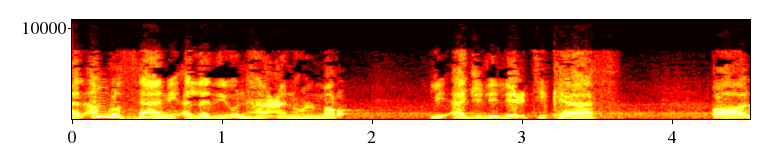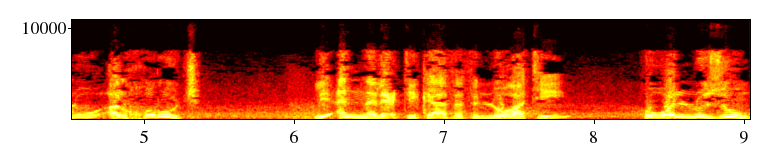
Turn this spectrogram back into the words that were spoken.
الأمر الثاني الذي ينهى عنه المرء لأجل الاعتكاف قالوا الخروج لأن الاعتكاف في اللغة هو اللزوم.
